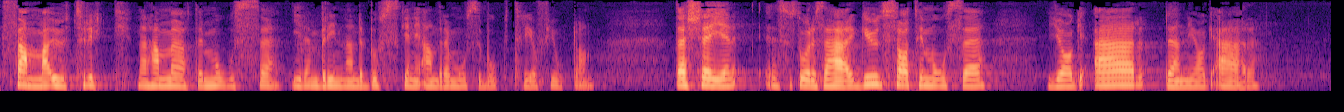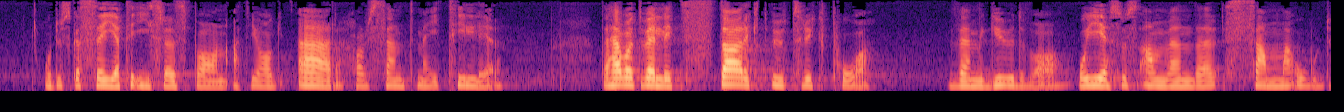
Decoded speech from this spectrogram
samma uttryck när han möter Mose i den brinnande busken i Andra Mosebok 3 och 14. Där säger, eh, så står det så här, Gud sa till Mose, jag är den jag är. Och du ska säga till Israels barn att jag är, har sänt mig till er. Det här var ett väldigt starkt uttryck på vem Gud var och Jesus använder samma ord.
